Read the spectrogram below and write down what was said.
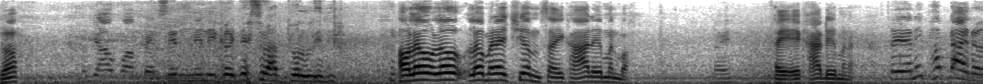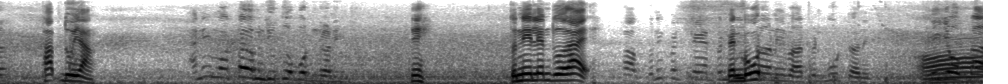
เหรอมันยาวกว่าเป็ดเส้นนี่นี่เคยได้สลับจุลเลยนี่เอาแล้วแล้วแล้วไม่ได้เชื่อมใส่ขาเดิมมันบ่ไหนใส่ไอ้ขาเดิมมันอะแต่อันนี้พับได้เด้อพับดูอย่าง อันนี้มอเตอร์มันอยู่ตัวบนเด้อนี่นี่ ตัวนี้เล่มตัวได้ ครับตัวนี้เป็นแกนเป็นบูทเด้อนี่บาดเป็นบูทเด้อนี่อ๋อนี่โยกได้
